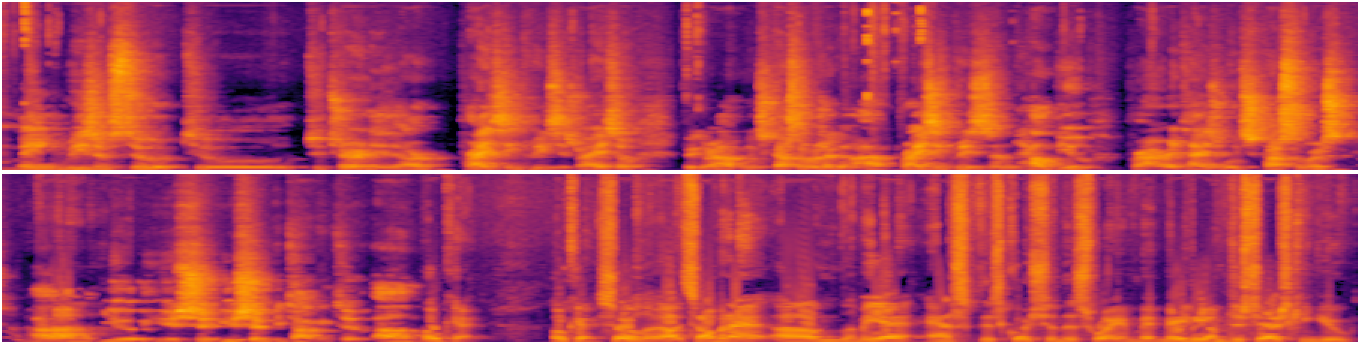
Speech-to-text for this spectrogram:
main reasons to to to churn are price increases, right? So figure out which customers are going to have price increases and help you prioritize which customers uh, uh, you you should you should be talking to. Um, okay. Okay, so uh, so I'm gonna um, let me a- ask this question this way, and maybe I'm just asking you,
